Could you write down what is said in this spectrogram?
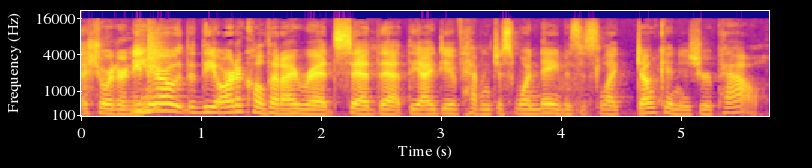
a shorter name. You know, the, the article that I read said that the idea of having just one name is it's like Dunkin' is your pal.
